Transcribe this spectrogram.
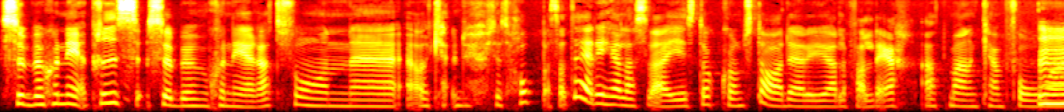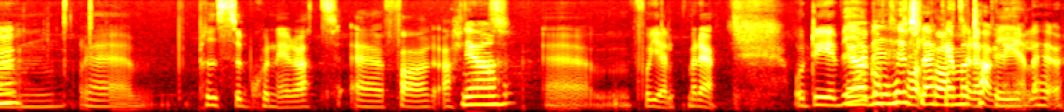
subventioner, prissubventionerat från, eh, jag hoppas att det är det i hela Sverige. I Stockholms stad är det ju i alla fall det. Att man kan få Mm. ehm, eh, prissubventionerat eh, för att Ja. ehm, få hjälp med det. Och det vi ja, har vi är i husläkarmottagning, eller hur?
